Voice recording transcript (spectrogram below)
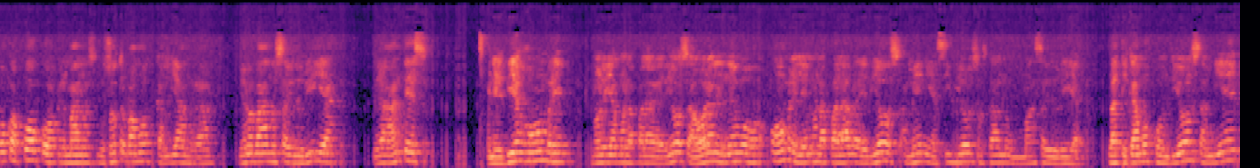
Poco a poco, hermanos, nosotros vamos cambiando. ¿verdad? Dios nos va dando sabiduría. Antes, en el viejo hombre, no leíamos la palabra de Dios. Ahora en el nuevo hombre leemos la palabra de Dios. Amén. Y así Dios nos está dando más sabiduría. Platicamos con Dios también,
